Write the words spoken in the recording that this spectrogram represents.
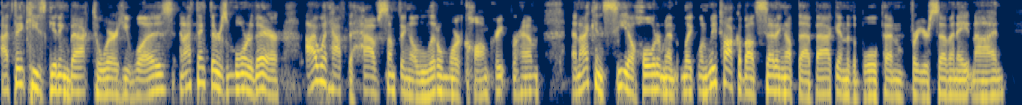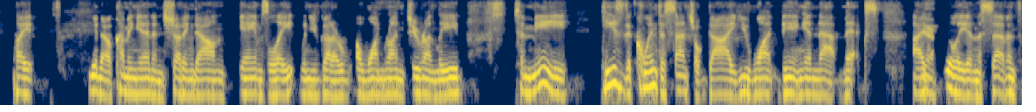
I think he's getting back to where he was, and I think there's more there. I would have to have something a little more concrete for him, and I can see a Holderman like when we talk about setting up that back end of the bullpen for your seven, eight, nine type, you know, coming in and shutting down games late when you've got a, a one run, two run lead. To me, he's the quintessential guy you want being in that mix. I really in the seventh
